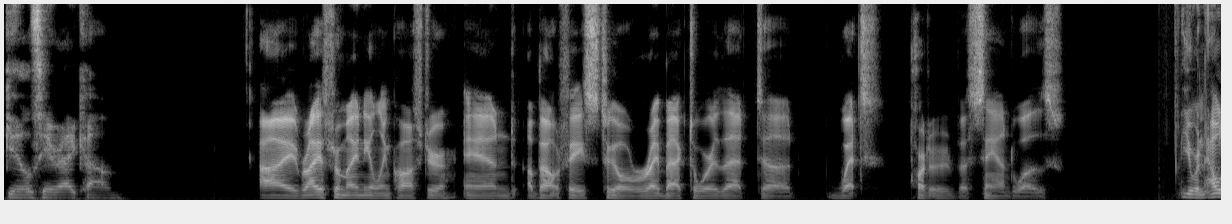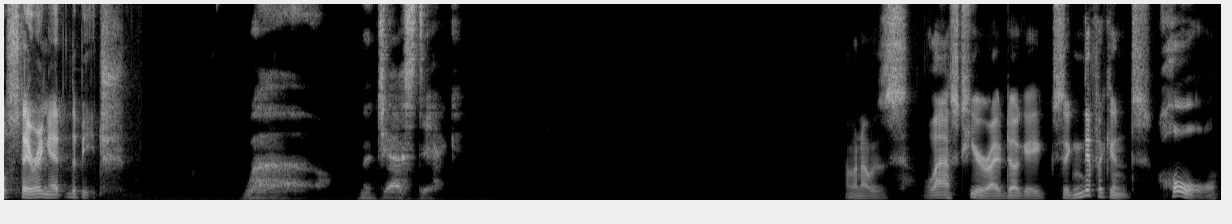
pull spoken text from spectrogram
Gills, here I come. I rise from my kneeling posture and about face to go right back to where that uh, wet part of the sand was. You are now staring at the beach. Wow, majestic. When I was last here, I dug a significant hole.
